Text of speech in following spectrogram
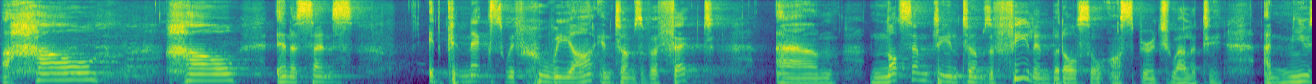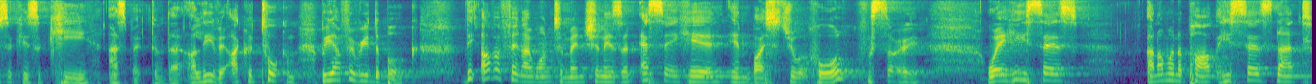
how, how, in a sense, it connects with who we are in terms of effect, um, not simply in terms of feeling, but also our spirituality. And music is a key aspect of that. I'll leave it. I could talk, but you have to read the book. The other thing I want to mention is an essay here in by Stuart Hall, sorry, where he says, and I'm going to park. He says that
